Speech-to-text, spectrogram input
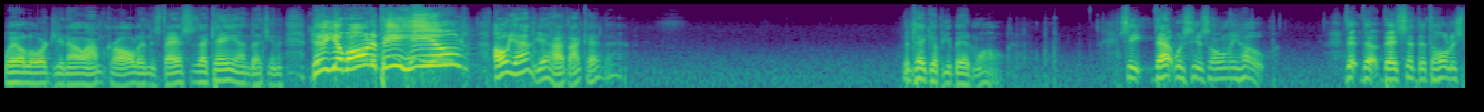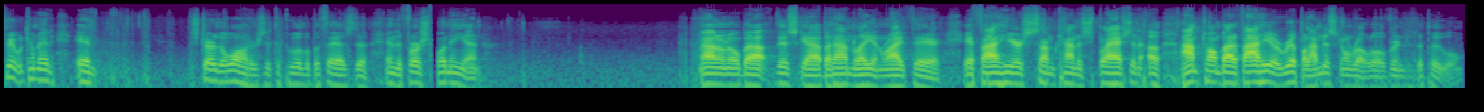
Well, Lord, you know, I'm crawling as fast as I can, but you know, do you want to be healed? Oh, yeah, yeah, I'd like to have that. Then take up your bed and walk. See, that was his only hope. They said that the Holy Spirit would come in and stir the waters at the pool of Bethesda, and the first one in. I don't know about this guy, but I'm laying right there. If I hear some kind of splashing, uh, I'm talking about if I hear a ripple, I'm just going to roll over into the pool.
